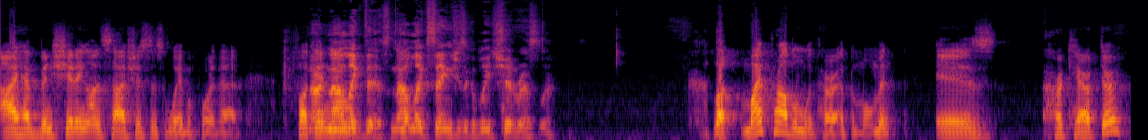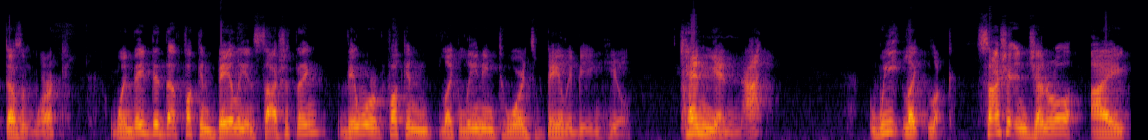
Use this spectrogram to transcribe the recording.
I have been shitting on Sasha since way before that. Fucking Not, not like this. Not Look. like saying she's a complete shit wrestler. Look, my problem with her at the moment is her character doesn't work. When they did that fucking Bayley and Sasha thing, they were fucking like leaning towards Bayley being heel. Can you not? We like look, Sasha in general, I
